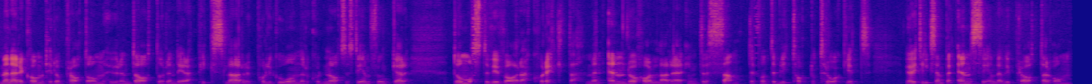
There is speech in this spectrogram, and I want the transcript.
Men när det kommer till att prata om hur en dator renderar pixlar, polygoner och koordinatsystem funkar då måste vi vara korrekta men ändå hålla det intressant. Det får inte bli torrt och tråkigt. Vi har ju till exempel en scen där vi pratar om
